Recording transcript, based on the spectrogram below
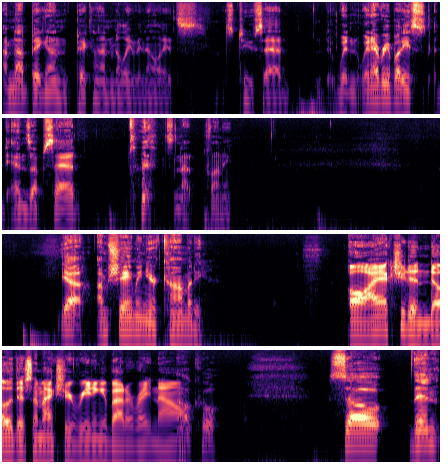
I'm not big on picking on Milli Vanilli. It's it's too sad. When when everybody ends up sad, it's not funny. Yeah, I'm shaming your comedy. Oh, I actually didn't know this. I'm actually reading about it right now. Oh, cool. So then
